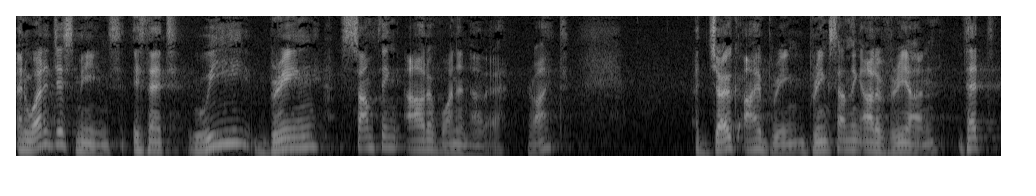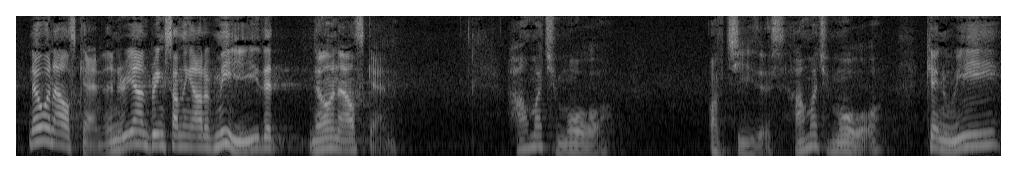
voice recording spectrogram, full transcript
And what it just means is that we bring something out of one another, right? A joke I bring brings something out of Rian that no one else can. And Rian brings something out of me that no one else can. How much more of Jesus? How much more can we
